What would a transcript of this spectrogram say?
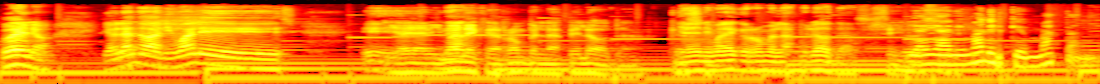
bueno, y hablando de animales. eh, Y hay animales que rompen las pelotas. y hay animales que rompen las pelotas. Sí, Y hay animales que matan.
